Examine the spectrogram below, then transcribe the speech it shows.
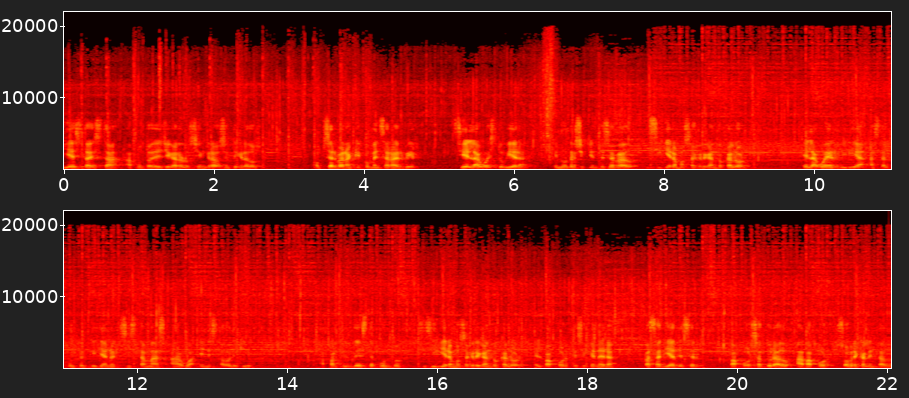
y esta está a punto de llegar a los 100 grados centígrados, observarán que comenzará a hervir. Si el agua estuviera en un recipiente cerrado y siguiéramos agregando calor, el agua herviría hasta el punto en que ya no exista más agua en estado líquido. A partir de este punto, si siguiéramos agregando calor, el vapor que se genera pasaría de ser vapor saturado a vapor sobrecalentado.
